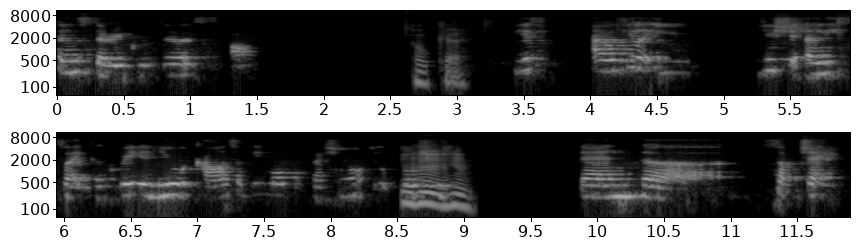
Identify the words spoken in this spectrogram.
turns the recruiters off. okay. Because I will feel like you you should at least like create a new account, something more professional to approach Mhm, me mhm. then the subject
